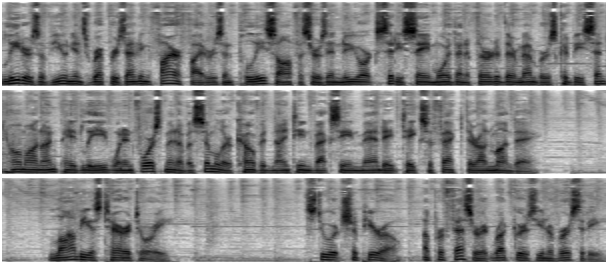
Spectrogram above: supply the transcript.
Leaders of unions representing firefighters and police officers in New York City say more than a third of their members could be sent home on unpaid leave when enforcement of a similar COVID-19 vaccine mandate takes effect there on Monday. Lobbyist territory Stuart Shapiro, a professor at Rutgers University,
